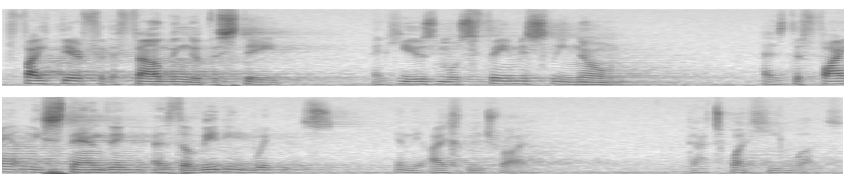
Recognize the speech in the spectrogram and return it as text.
fight there for the founding of the state, and he is most famously known as defiantly standing as the leading witness in the Eichmann trial. That's what he was.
